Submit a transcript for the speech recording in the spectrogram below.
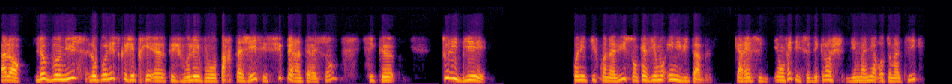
Alors, le bonus, le bonus que, pris, euh, que je voulais vous partager, c'est super intéressant, c'est que tous les biais cognitifs qu'on a vus sont quasiment inévitables car en fait, ils se déclenchent d'une manière automatique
